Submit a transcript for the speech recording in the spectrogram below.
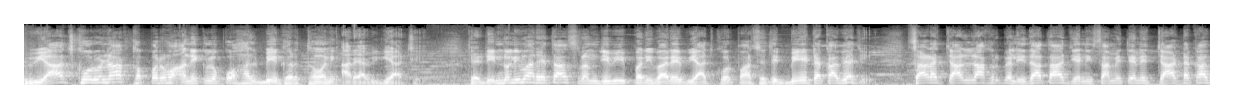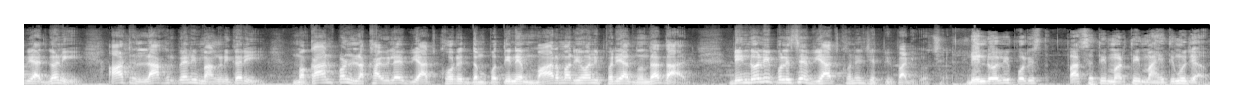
વ્યાજખોરોના ખપ્પરમાં અનેક લોકો હાલ બેઘર થવાની આરે આવી ગયા છે. ત્યારે ડિંડોલીમાં રહેતા શ્રમજીવી પરિવારે વ્યાજખોર પાસેથી બે ટકા વ્યાજે સાડા ચાર લાખ રૂપિયા લીધા હતા, જેની સામે તેને ચાર ટકા વ્યાજ ગણી આઠ લાખ રૂપિયાની માંગણી કરી મકાન પણ લખાવી લઈ વ્યાજખોરે દંપતીને માર મારી હોવાની ફરિયાદ નોંધાતા જ ડિંડોલી પોલીસે વ્યાજખોરને ઝડપી પાડ્યો છે. ડિંડોલી પોલીસ પાસેથી મળતી માહિતી મુજબ,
